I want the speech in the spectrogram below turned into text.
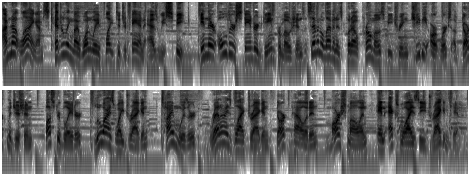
I'm not lying, I'm scheduling my one way flight to Japan as we speak. In their older standard game promotions, 7 Eleven has put out promos featuring chibi artworks of Dark Magician, Buster Blader, Blue Eyes White Dragon, Time Wizard, Red Eyes Black Dragon, Dark Paladin, Marshmallon, and XYZ Dragon Cannon.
